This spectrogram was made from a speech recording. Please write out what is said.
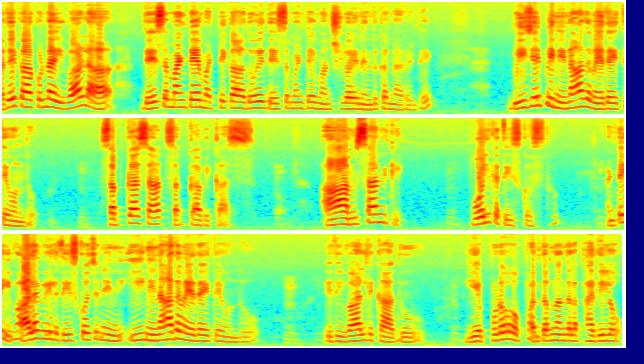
అదే కాకుండా ఇవాళ దేశం అంటే మట్టి కాదో ఈ దేశం అంటే మనుషులో అని ఎందుకన్నారంటే బీజేపీ నినాదం ఏదైతే ఉందో సబ్కా సాత్ సబ్కా వికాస్. ఆ అంశానికి పోలిక తీసుకొస్తూ అంటే ఇవాళ వీళ్ళు తీసుకొచ్చిన ఈ- నినాదం ఏదైతే ఉందో ఇది ఇవాళది కాదు. ఎప్పుడో పంతొమ్మిది వందల పదిలో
